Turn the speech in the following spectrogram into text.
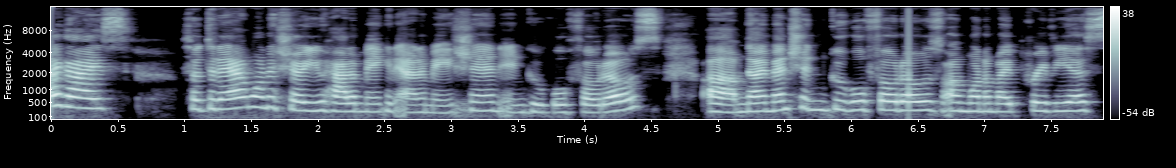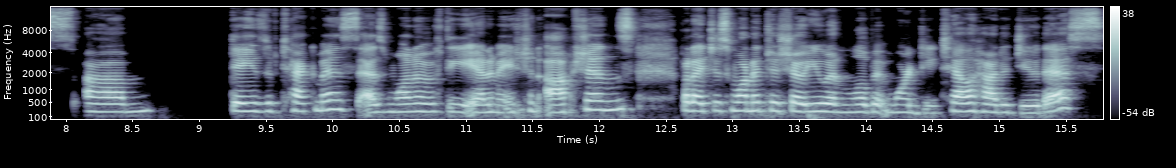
Hi guys! So today I want to show you how to make an animation in Google Photos. Um, now I mentioned Google Photos on one of my previous um, Days of Techmas as one of the animation options, but I just wanted to show you in a little bit more detail how to do this.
